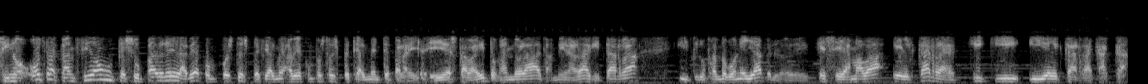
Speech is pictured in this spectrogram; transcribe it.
sino otra canción que su padre le había compuesto especialmente, había compuesto especialmente para ella. Y ella estaba ahí tocándola también a la guitarra y triunfando con ella, pero eh, que se llamaba El Carra Kiki y El Carra Caca.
